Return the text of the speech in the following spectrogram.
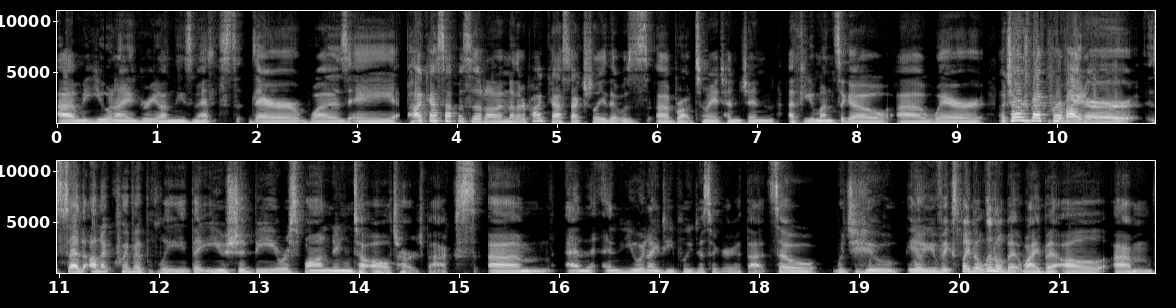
Um, you and I agree on these myths. There was a podcast episode on another podcast, actually, that was uh, brought to my attention a few months ago, uh, where a chargeback provider said unequivocally that you should be responding to all chargebacks. Um, and and you and I deeply disagree with that. So would you you know you've explained a little bit why, but I'll um,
